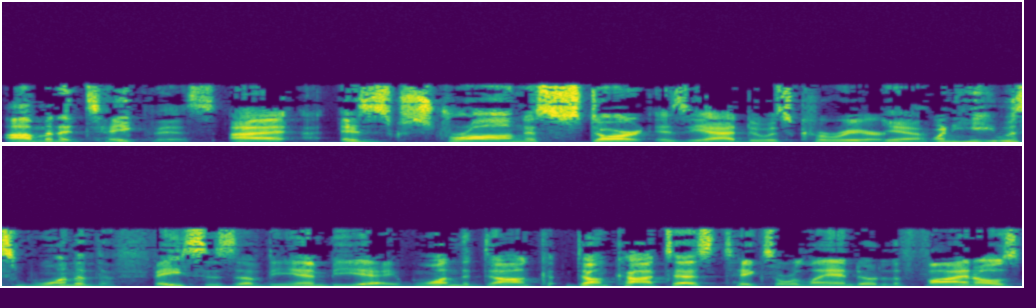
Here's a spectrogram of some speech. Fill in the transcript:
I'm gonna take this. I as strong a start as he had to his career. Yeah. When he was one of the faces of the NBA, won the dunk dunk contest, takes Orlando to the finals.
